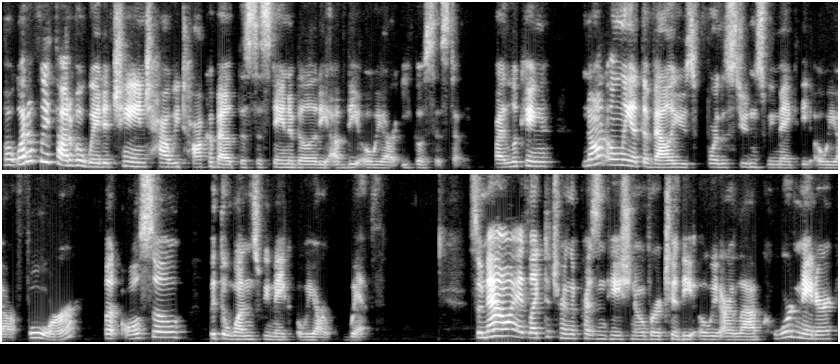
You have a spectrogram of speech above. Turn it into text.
But what if we thought of a way to change how we talk about the sustainability of the OER ecosystem by looking not only at the values for the students we make the OER for, but also with the ones we make OER with. So now I'd like to turn the presentation over to the OER Lab coordinator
